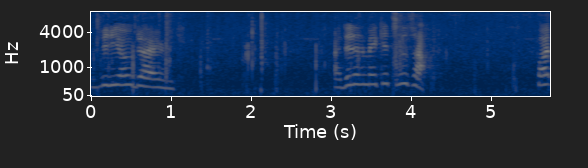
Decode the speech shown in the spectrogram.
video diary. I didn't make it to the top, but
